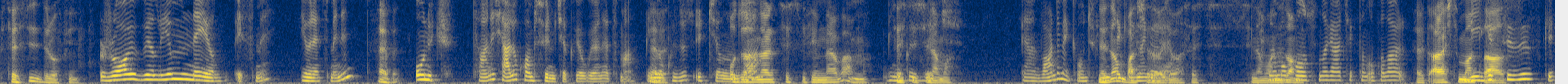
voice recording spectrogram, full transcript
Sessizdir o film. Roy William Neill ismi yönetmenin. Evet. 13 tane Sherlock Holmes filmi çekiyor bu yönetmen. Evet. 1903 yılında. O dönemlerde sesli filmler var mı? Sesli 1903. sinema. Yani var demek ki 13 film Ne zaman başladı göre. acaba sessiz sinema? Sinema ne zaman? konusunda gerçekten o kadar Evet araştırmak lazım. bilgisiziz ki.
